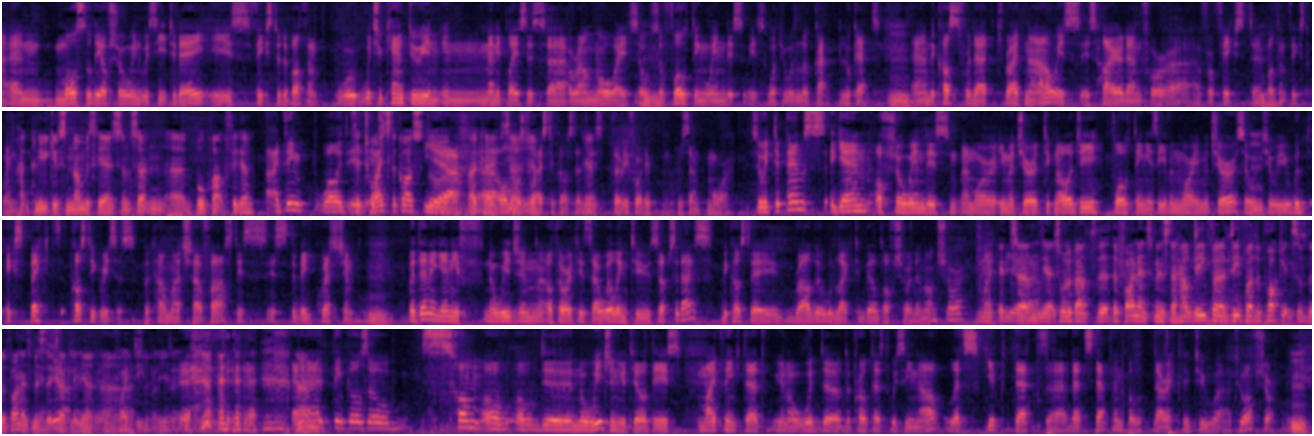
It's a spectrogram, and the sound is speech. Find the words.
and most of the offshore wind we see today is fixed to the bottom, w- which you can't do in, in many places uh, around Norway. So, so floating wind is, is what you would look at. Look at, and the cost for that right now is, is higher than for uh, for fixed uh, bottom fixed wind. Can you give some numbers here, some certain uh, ballpark figure? I think well, it, Is it, it's- twice the cost? or- Yeah, okay, uh, almost so, yeah. twice the cost, at Yeah. least 30 40% more. So it depends. Again, offshore wind is a more immature technology. Floating is even more immature. So, Mm. so you would expect cost decreases, but how much, how fast is is the big question. Mm. But then again, if Norwegian authorities are willing to subsidize because they rather would like to build offshore than onshore, might It's be. uh, um, yeah, it's all about the, the finance minister. How deep uh, deep are the pockets of the finance minister? Yes. Exactly. Yeah, Yeah, uh, quite deep, absolutely, but, yeah. uh, And Um, I think also some of, of the Norwegian utilities might think that you know with the, the protest we see now, let's skip that uh, that step and go directly to uh, to offshore. Mm.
